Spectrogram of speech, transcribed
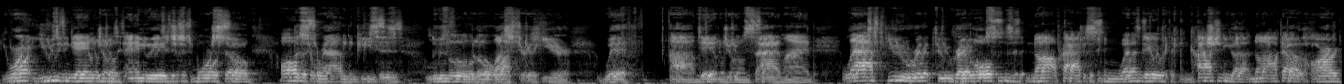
You weren't using Daniel Jones anyways, it's just more so all the surrounding pieces lose a little bit of luster here with um, Daniel Jones sidelined. Last few to rip through Greg Olsen's not practicing Wednesday with a concussion. He got knocked out hard.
